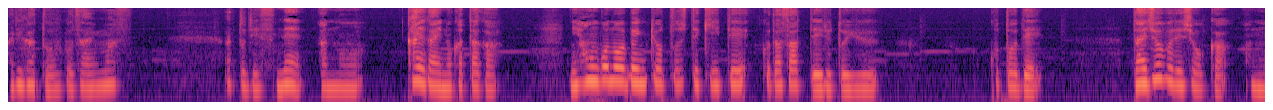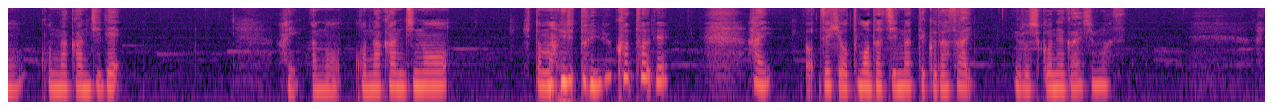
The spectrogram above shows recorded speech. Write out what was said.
ありがとうございます。あとですねあの海外の方が日本語の勉強として聞いてくださっているということで大丈夫でしょうか？あのこんな感じで。はいあのこんな感じの人もいるということで。はいぜひお友達になってください。よろしくお願いします、はい、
